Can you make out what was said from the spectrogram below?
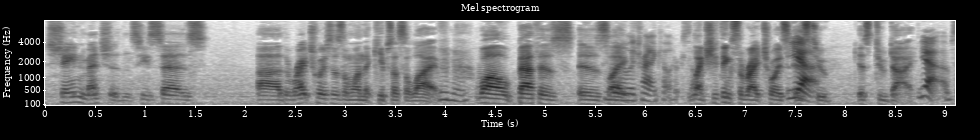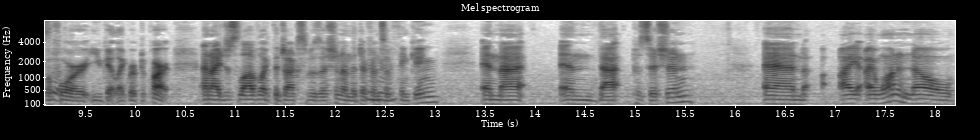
Shane mentions he says. Uh, the right choice is the one that keeps us alive. Mhm. While Beth is is Literally like trying to kill herself. like she thinks the right choice Yeah. is to is to die yeah. Absolutely. before you get like ripped apart. And I just love like the juxtaposition and the difference Mm-hmm. of thinking and that in that position. And I I want to know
